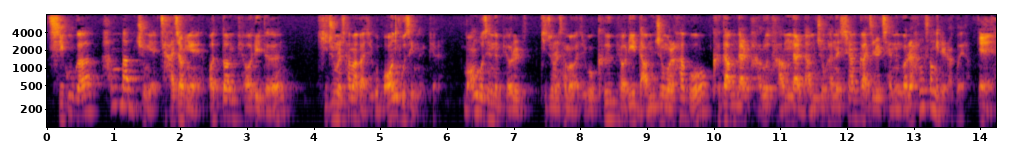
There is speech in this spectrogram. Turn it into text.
지구가 한밤중에 자정에 어떤 별이든 기준을 삼아가지고 먼 곳에 있는 별, 먼 곳에 있는 별을 기준을 삼아가지고 그 별이 남중을 하고 그 다음날 바로 다음날 남중하는 시간까지를 재는 거를 항성일이라고 해요. 예.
